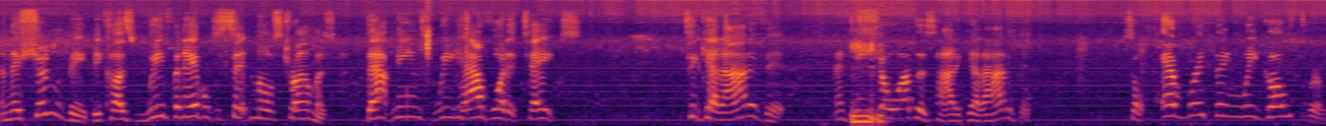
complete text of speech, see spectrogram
And there shouldn't be because we've been able to sit in those traumas. That means we have what it takes to get out of it and to Mhm. show others how to get out of it. So everything we go through,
